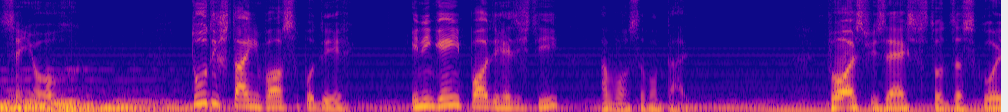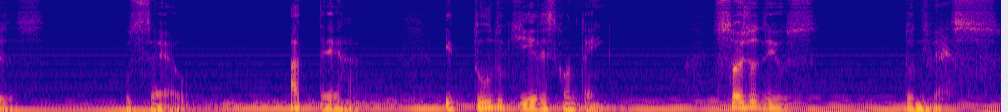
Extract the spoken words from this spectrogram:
Senhor, tudo está em vosso poder e ninguém pode resistir à vossa vontade. Vós fizestes todas as coisas, o céu, a terra e tudo que eles contêm. Sois o Deus do universo.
